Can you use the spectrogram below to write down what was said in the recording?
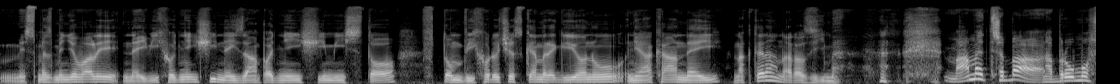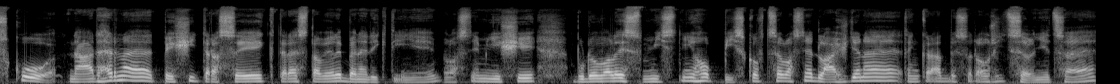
my jsme zmiňovali nejvýchodnější, nejzápadnější místo v tom východočeském regionu, nějaká nej, na která narazíme. Máme třeba na Broumovsku nádherné pěší trasy, které stavěli benediktíni. Vlastně mniši budovali z místního pískovce vlastně dlážděné, tenkrát by se dalo říct silnice.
